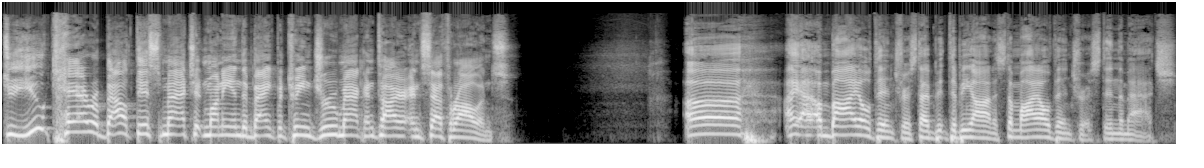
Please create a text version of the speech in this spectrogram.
Do you care about this match at Money in the Bank between Drew McIntyre and Seth Rollins? Uh, I, a mild interest, I, to be honest, a mild interest in the match.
